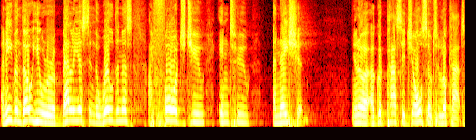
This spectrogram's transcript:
And even though you were rebellious in the wilderness, I forged you into a nation. You know, a good passage also to look at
